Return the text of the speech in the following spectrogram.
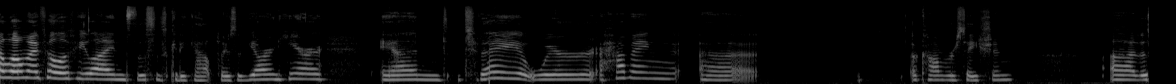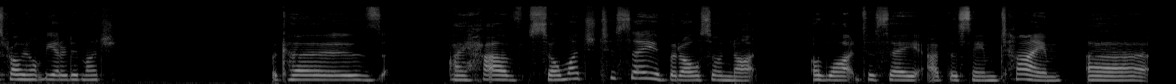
Hello, my fellow felines. This is Kitty Cat Plays with Yarn here, and today we're having uh, a conversation. Uh, this probably won't be edited much because I have so much to say, but also not a lot to say at the same time. Uh,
